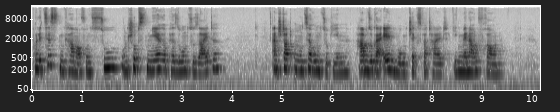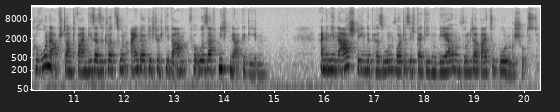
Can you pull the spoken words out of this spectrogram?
Polizisten kamen auf uns zu und schubsten mehrere Personen zur Seite, anstatt um uns herumzugehen, haben sogar Ellenbogenchecks verteilt gegen Männer und Frauen. Corona-Abstand war in dieser Situation eindeutig durch die Beamten verursacht nicht mehr gegeben. Eine mir nahestehende Person wollte sich dagegen wehren und wurde dabei zu Boden geschubst.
